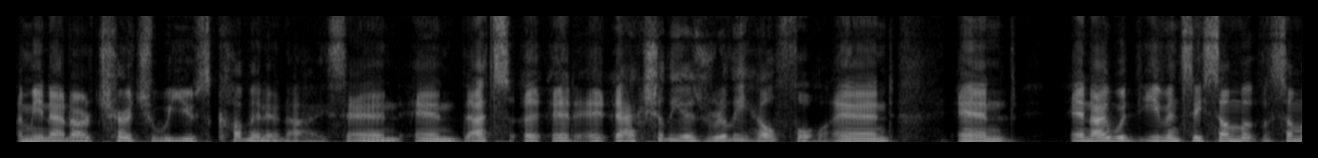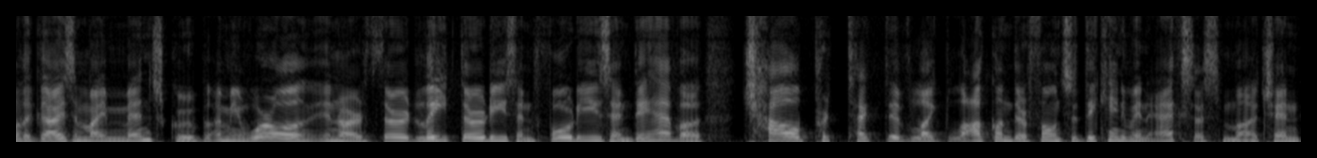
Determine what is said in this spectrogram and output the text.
I mean, at our church, we use Covenant Eyes, and and that's it. It actually is really helpful, and and and I would even say some of some of the guys in my men's group. I mean, we're all in our third, late thirties and forties, and they have a child protective like lock on their phone, so they can't even access much. And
